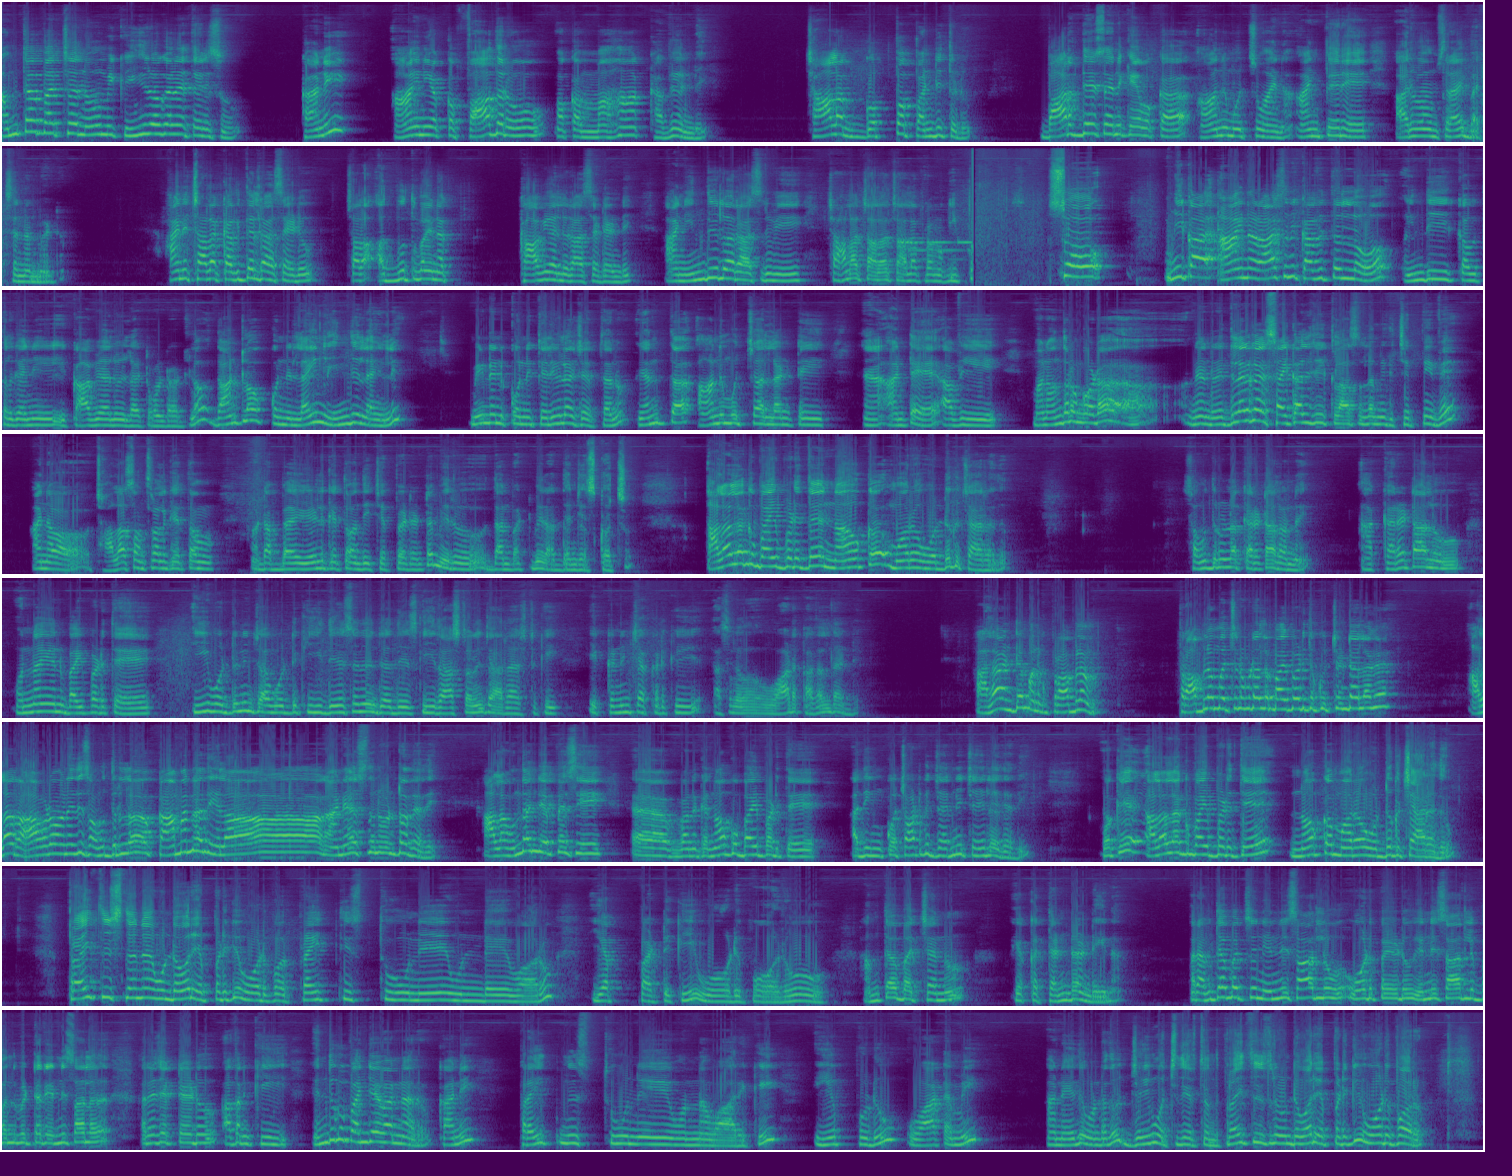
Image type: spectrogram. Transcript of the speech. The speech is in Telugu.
అమితాబ్ బచ్చన్ మీకు హీరోగానే తెలుసు. కానీ ఆయన యొక్క ఫాదరు ఒక మహాకవి అండి. చాలా గొప్ప పండితుడు. భారతదేశానికే ఒక ఆనిముచ్చు ఆయన. ఆయన పేరే హరివంశరాయ్ బచ్చన్ అన్నమాట. ఆయన చాలా కవితలు రాశాడు. చాలా అద్భుతమైన కావ్యాలు రాశాడండి. ఆయన హిందీలో రాసినవి చాలా చాలా చాలా ప్రముఖ. ఇప్పుడు సో మీకు ఆయన రాసిన కవితల్లో హిందీ కవితలు కానీ ఈ కావ్యాలు ఇలాంటి వాటిలో దాంట్లో కొన్ని లైన్లు హిందీ లైన్లు మీకు నేను కొన్ని తెలుగులో చెప్తాను. ఎంత ఆనిముచ్చాలంటే అంటే అవి మనందరం కూడా నేను రెగ్యులర్గా సైకాలజీ క్లాసుల్లో మీకు చెప్పేవే. ఆయన చాలా సంవత్సరాల క్రితం డెబ్బై ఏళ్ళ క్రితం అది చెప్పాడంటే మీరు దాన్ని బట్టి మీరు అర్థం చేసుకోవచ్చు. అలలకు భయపడితే నౌక మరో ఒడ్డుకు చేరదు. సముద్రంలో కెరటాలు ఉన్నాయి. ఆ కెరటాలు ఉన్నాయని భయపడితే ఈ ఒడ్డు నుంచి ఆ ఒడ్డుకి ఈ దేశం నుంచి ఆ దేశకి ఈ రాష్ట్రం నుంచి ఆ రాష్ట్రకి ఇక్కడి నుంచి అక్కడికి అసలు వాడ కదలదండి. అలా అంటే మనకు ప్రాబ్లం. ప్రాబ్లం వచ్చినప్పుడల్లా భయపడితే కూర్చుంటే అలాగా అలా రావడం అనేది సముద్రంలో కామన్ అది. ఇలా అనేస్తూనే ఉంటుంది అది. అలా ఉందని చెప్పేసి మనకి నౌకు భయపడితే అది ఇంకో చోటకి జర్నీ చేయలేదు అది. ఓకే? అలలకు భయపడితే నౌక మరో ఒడ్డుకు చేరదు. ప్రయత్నిస్తూనే ఉండేవారు ఎప్పటికీ ఓడిపోరు. ప్రయత్నిస్తూనే ఉండేవారు ఎప్పటికీ ఓడిపోరు. అమితాబ్ బచ్చన్ యొక్క తండ్రి అండి ఈయన. మరి అమితాబ్ బచ్చన్ ఎన్నిసార్లు ఓడిపోయాడు ఎన్నిసార్లు ఇబ్బంది పెట్టారు ఎన్నిసార్లు రిజెక్ట్ అయ్యాడు అతనికి ఎందుకు పనిచేయన్నారు కానీ ప్రయత్నిస్తూనే ఉన్న వారికి ఎప్పుడు వాటమి అనేది ఉండదు. జయం వచ్చి తీరుతుంది. ప్రయత్నిస్తూ ఉండేవారు ఎప్పటికీ ఓడిపోరు.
